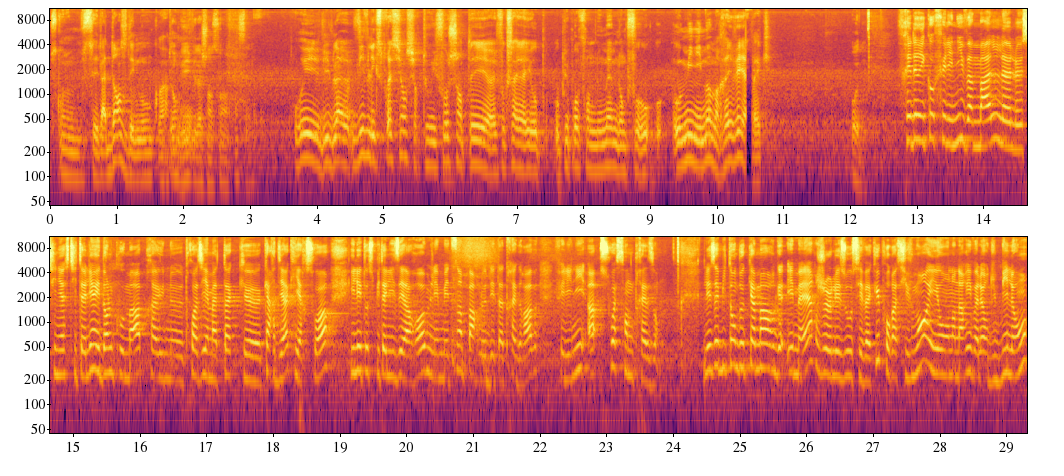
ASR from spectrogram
ce qu'on- c'est la danse des mots, quoi. Donc vive la chanson en français. Oui, vive la- vive l'expression surtout. Il faut chanter, euh, il faut que ça aille au, au plus profond de nous-mêmes, donc il faut au, au minimum rêver avec. Federico Fellini va mal. Le cinéaste italien est dans le coma après une troisième attaque euh, cardiaque hier soir. Il est hospitalisé à Rome. Les médecins parlent d'état très grave. Fellini a 73 ans. Les habitants de Camargue émergent, les eaux s'évacuent progressivement et on en arrive à l'heure du bilan.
